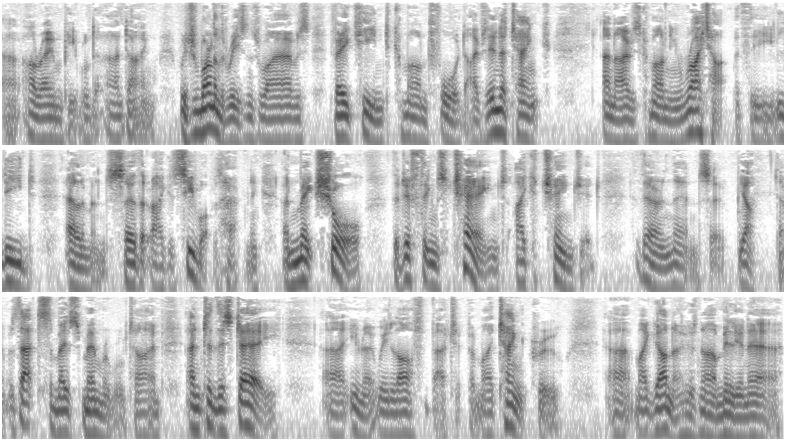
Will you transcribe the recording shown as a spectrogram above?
uh, our own people uh, dying, which is one of the reasons why I was very keen to command forward. I was in a tank and I was commanding right up with the lead elements so that I could see what was happening and make sure that if things changed, I could change it there and then. So yeah, that was that's the most memorable time, and to this day. Uh, you know, we laugh about it, but my tank crew, uh, my gunner, who's now a millionaire,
